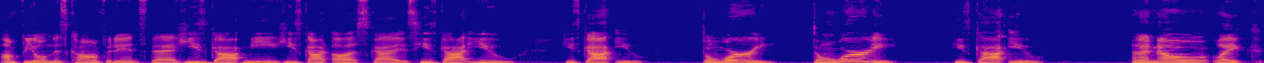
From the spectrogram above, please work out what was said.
I'm feeling this confidence that he's got me. He's got us, guys. He's got you. He's got you. Don't worry. Don't worry. He's got you. And I know, like,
